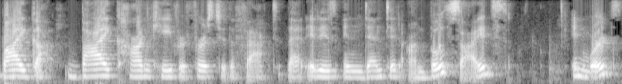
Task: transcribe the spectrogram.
Biconcave refers to the fact that it is indented on both sides inwards.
